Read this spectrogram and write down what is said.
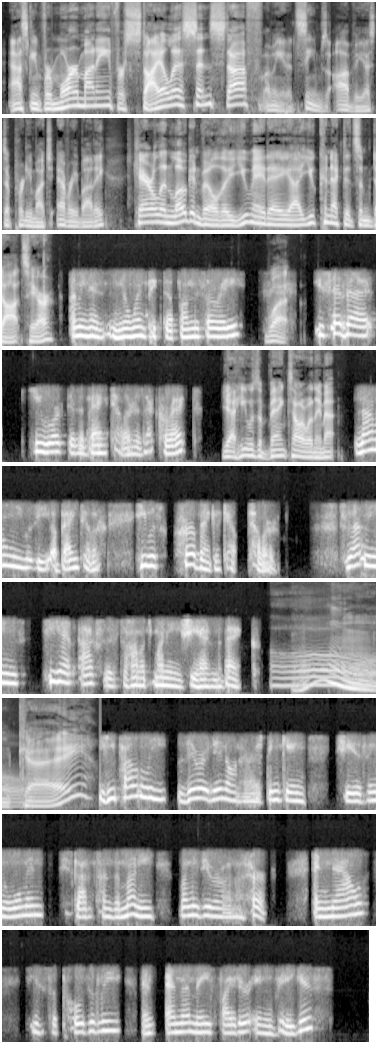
asking for more money for stylists and stuff. I mean, it seems obvious to pretty much everybody. Carolyn Loganville, though, you made a, uh, you connected some dots here. I mean, has no one picked up on this already? What? You said that he worked as a bank teller. Is that correct? Yeah, he was a bank teller when they met. Not only was he a bank teller, he was her bank account teller. So that means he had access to how much money she had in the bank. Oh. Okay. He probably zeroed in on her, thinking she is a single woman. She's got tons of money. Let me zero in on her. And now he's supposedly an MMA fighter in Vegas.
